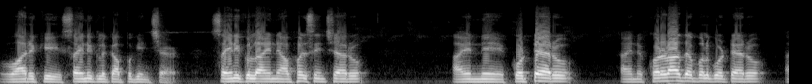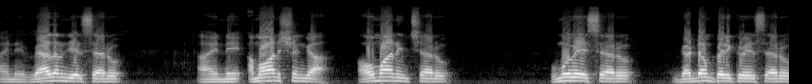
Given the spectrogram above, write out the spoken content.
వారికి సైనికులకు అప్పగించాడు. సైనికులు ఆయన్ని అభ్యసించారు ఆయన్ని కొట్టారు ఆయన కొరడా దెబ్బలు కొట్టారు ఆయన్ని వేదన చేశారు ఆయన్ని అమానుషంగా అవమానించారు ఉమ్మువేశారు గడ్డం పెరికి వేశారు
